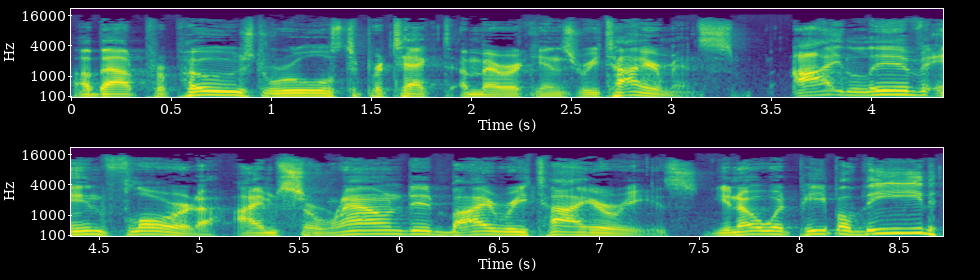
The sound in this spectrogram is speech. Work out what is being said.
about proposed rules to protect Americans' retirements. I live in Florida. I'm surrounded by retirees. You know what people need?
